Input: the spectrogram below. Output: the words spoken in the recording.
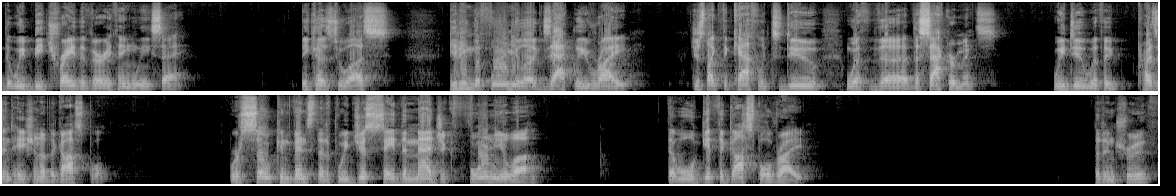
that we betray the very thing we say. Because to us, getting the formula exactly right, just like the Catholics do with the, the sacraments, we do with the presentation of the gospel. We're so convinced that if we just say the magic formula, that we'll get the gospel right. But in truth,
